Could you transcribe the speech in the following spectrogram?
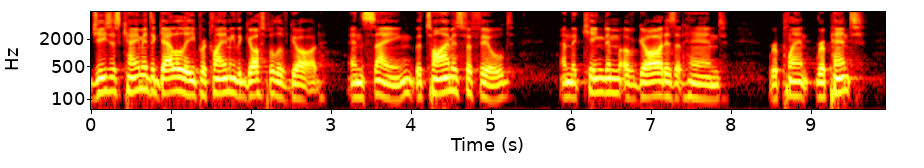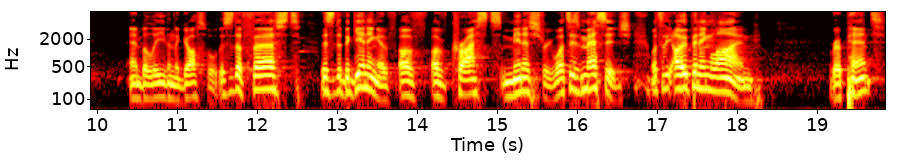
Jesus came into Galilee proclaiming the gospel of God and saying, The time is fulfilled and the kingdom of God is at hand. Repent, repent and believe in the gospel. This is the first, this is the beginning of, of, of Christ's ministry. What's his message? What's the opening line? Repent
